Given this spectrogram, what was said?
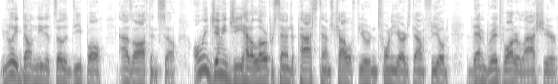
you really don't need to throw the deep ball as often. So only Jimmy G had a lower percentage of pass attempts travel fewer than 20 yards downfield than Bridgewater last year.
